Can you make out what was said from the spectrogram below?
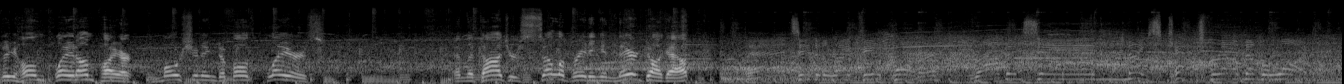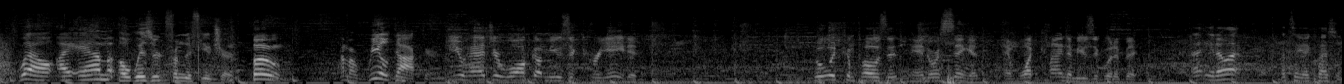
the home plate umpire, motioning to both players. And the Dodgers celebrating in their dugout. That's into the right field corner. Robinson, nice catch for out number one. Well, I am a wizard from the future. Boom. I'm a real doctor. You had your walk-up music created. Who would compose it and or sing it, and what kind of music would it be? Uh, you know what? That's a good question.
